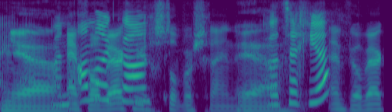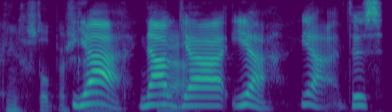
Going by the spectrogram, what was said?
Ja. Ja. Maar aan de en veel andere werking kant, gestopt waarschijnlijk. Ja. wat zeg je? En veel werking gestopt Ja, waarschijnlijk. nou ja. ja, ja, Dus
